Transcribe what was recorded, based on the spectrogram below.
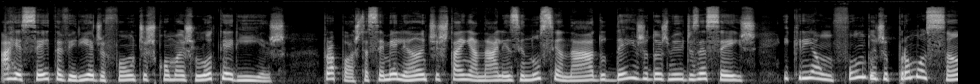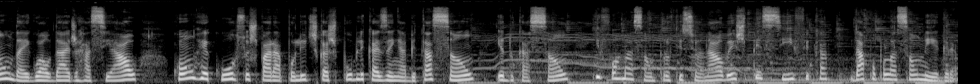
A receita viria de fontes como as loterias. Proposta semelhante está em análise no Senado desde 2016 e cria um fundo de promoção da igualdade racial com recursos para políticas públicas em habitação, educação e formação profissional específica da população negra.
